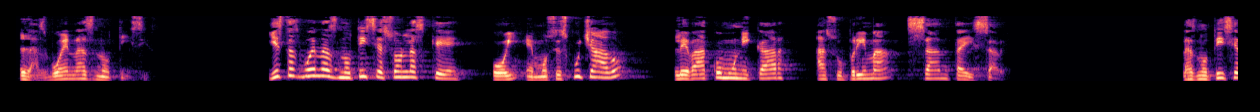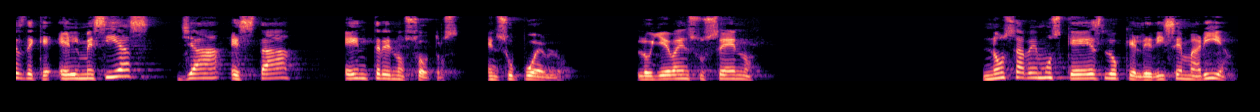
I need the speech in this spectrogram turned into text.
las buenas noticias. Y estas buenas noticias son las que hoy hemos escuchado le va a comunicar a su prima Santa Isabel. Las noticias de que el Mesías ya está entre nosotros, en su pueblo, lo lleva en su seno. No sabemos qué es lo que le dice María,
